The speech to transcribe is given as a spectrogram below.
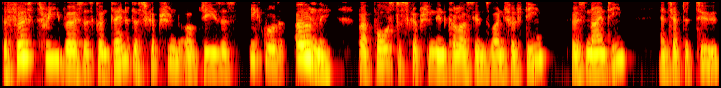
the first three verses contain a description of Jesus equaled only by Paul's description in Colossians 1:15, verse 19, and chapter 2,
